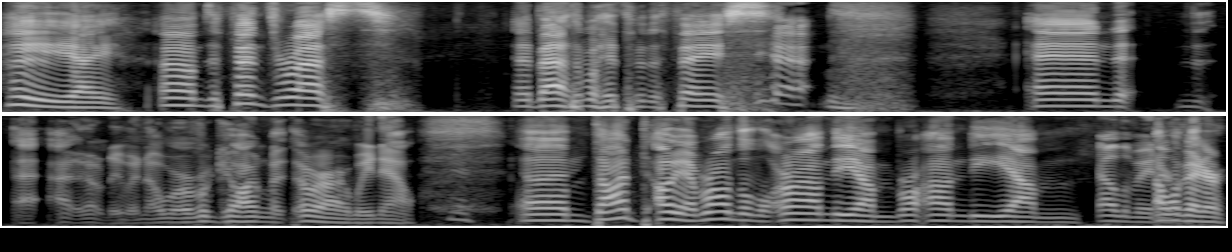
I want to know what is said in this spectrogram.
hey, hey, um, defense arrests, and basketball hits him in the face, Yeah. and I- I don't even know where we're going with. Where are we now? Um, Dante. Oh yeah, we're on the we're on the um we're on the um Elevator. elevator,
